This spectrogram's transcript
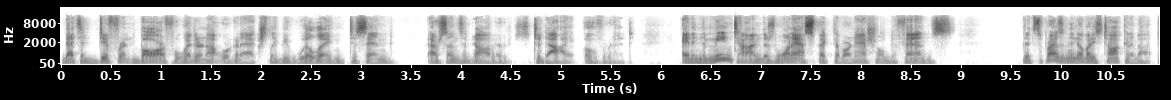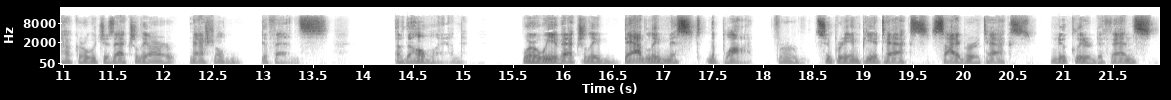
that's a different bar for whether or not we're going to actually be willing to send our sons and daughters to die over it. And in the meantime, there's one aspect of our national defense that surprisingly nobody's talking about, Tucker, which is actually our national defense of the homeland, where we have actually badly missed the plot for super EMP attacks, cyber attacks, nuclear defense,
